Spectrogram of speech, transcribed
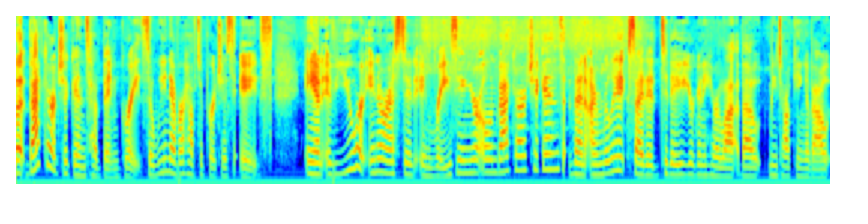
but backyard chickens have been great, so we never have to purchase eggs. And if you are interested in raising your own backyard chickens, then I'm really excited. Today, you're going to hear a lot about me talking about,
